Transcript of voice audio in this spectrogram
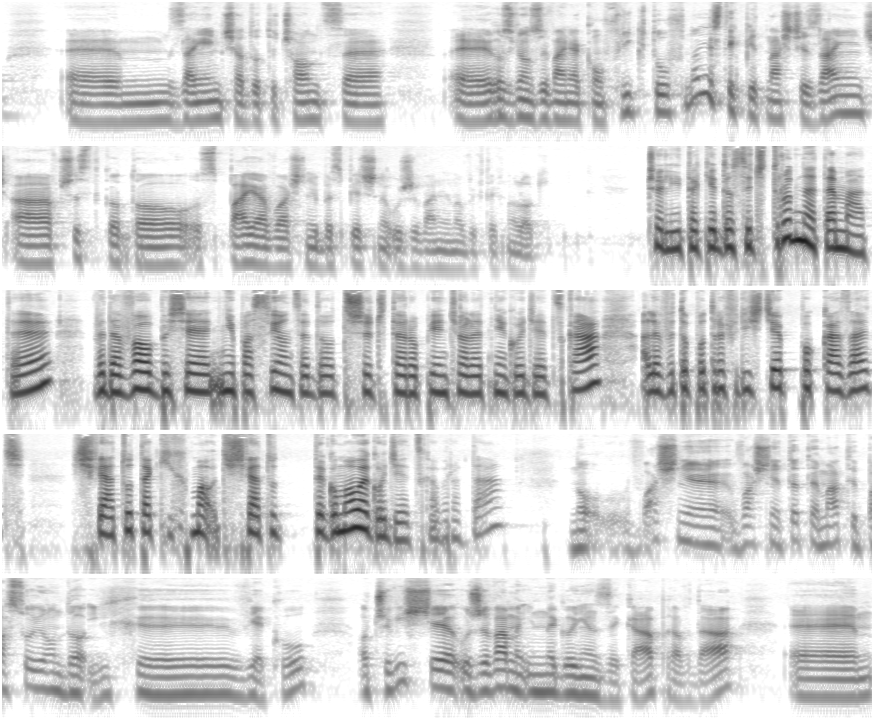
zajęcia dotyczące e, rozwiązywania konfliktów. No jest tych 15 zajęć, a wszystko to spaja właśnie bezpieczne używanie nowych technologii czyli takie dosyć trudne tematy, wydawałoby się niepasujące do 3, 4, 5-letniego dziecka, ale wy to potrafiliście pokazać światu takich światu tego małego dziecka, prawda? No właśnie, właśnie te tematy pasują do ich y, wieku. Oczywiście używamy innego języka, prawda?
